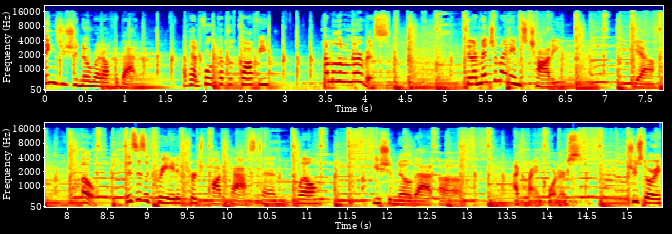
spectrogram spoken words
Things you should know right off the bat. I've had four cups of coffee. I'm a little nervous. Did I mention my name's Chadi? Yeah. Oh, this is a creative church podcast, and well, you should know that uh, I cry in corners. True story.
